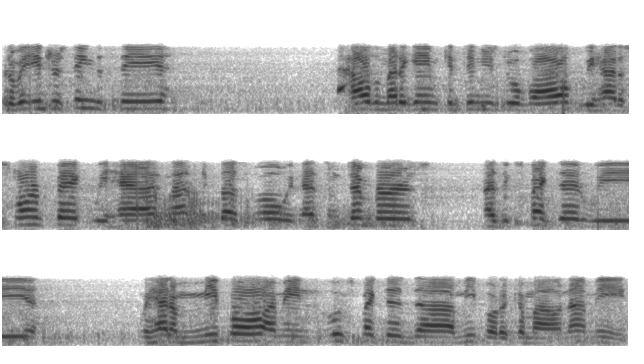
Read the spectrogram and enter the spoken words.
it'll be interesting to see how the metagame continues to evolve. We had a storm pick. We had not successful. We've had some timbers, as expected. We we had a Meepo. I mean, who expected uh, Meepo to come out? Not me.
